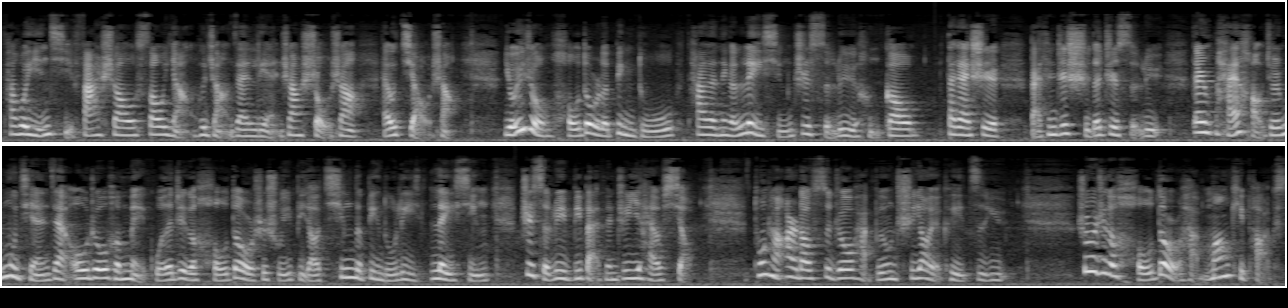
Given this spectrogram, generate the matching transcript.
它会引起发烧、瘙痒，会长在脸上、手上还有脚上。有一种猴痘的病毒，它的那个类型致死率很高，大概是百分之十的致死率。但是还好，就是目前在欧洲和美国的这个猴痘是属于比较轻的病毒类类型，致死率比百分之一还要小。通常二到四周哈，不用吃药也可以自愈。说说这个猴痘哈，Monkeypox。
